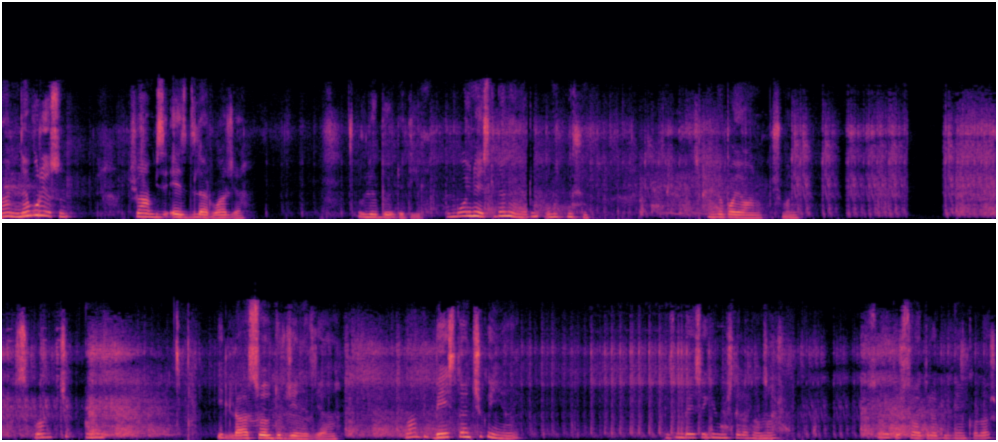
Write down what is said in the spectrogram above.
Lan ne vuruyorsun? Şu an bizi ezdiler var ya. Öyle böyle değil. Ben bu oyunu eskiden oynuyordum. Unutmuşum. Hem de bayağı unutmuşum hani. Sıklan çık. İlla sövdüreceğiniz ya. Lan bir base'den çıkın ya. Bizim base'e girmişler adamlar. Saydır saydırabildiğin kadar.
